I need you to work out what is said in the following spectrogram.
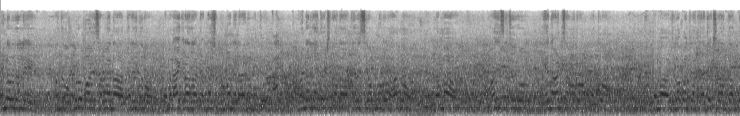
ಮಂಡಲದಲ್ಲಿ ಒಂದು ಪೂರ್ವಭಾವಿ ಸಭೆಯನ್ನು ಕರೆದಿದ್ದರು. ನಮ್ಮ ನಾಯಕರಾದ ಕಟ್ಟಾ ಸುಬ್ರಹ್ಮಣ್ಯ ನಾಯ್ಡು ಮತ್ತು ಮಂಡಲದ ಅಧ್ಯಕ್ಷರಾದ ಕೆ ವಿ ಹಾಗೂ ನಮ್ಮ ಮಾಜಿ ಸಚಿವರು ಎ ಅವರು ಮತ್ತು ನಮ್ಮ ಜಿಲ್ಲಾ ಪಂಚಾಯತ್ ಅಧ್ಯಕ್ಷರಾದಂಥ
